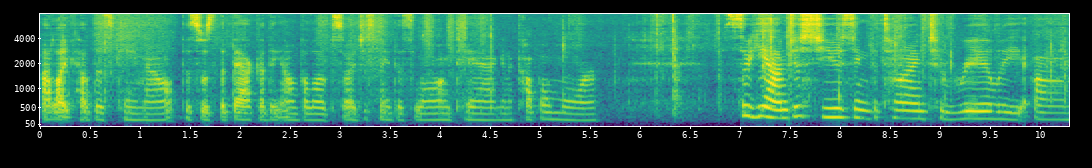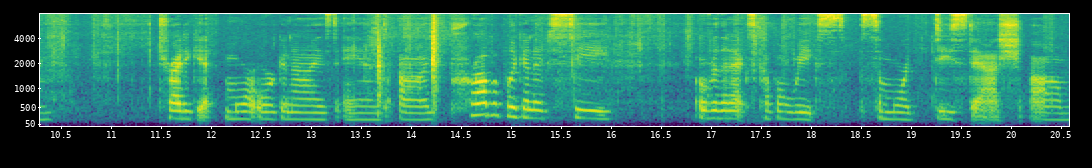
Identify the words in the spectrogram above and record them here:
I like how this came out. This was the back of the envelope, so I just made this long tag and a couple more. So yeah, I'm just using the time to really um, try to get more organized, and I'm probably going to see over the next couple weeks some more D-stash. Um,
